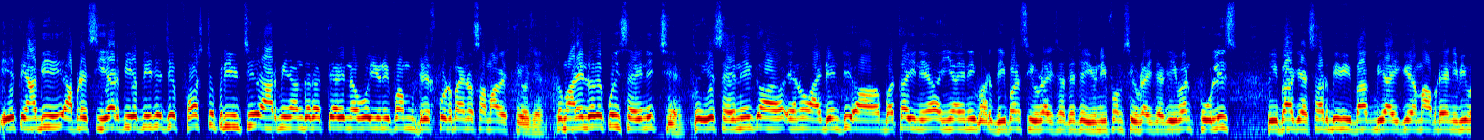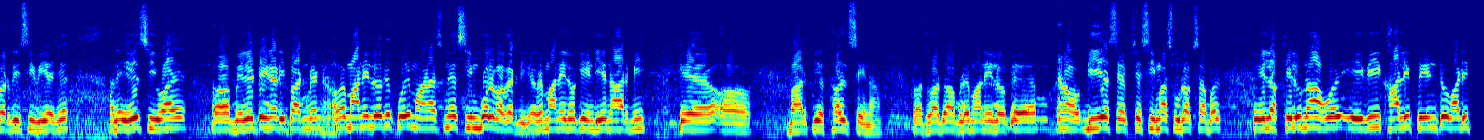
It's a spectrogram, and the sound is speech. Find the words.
એ ત્યાં બી આપણે સીઆરપીએફની છે જે ફર્સ્ટ પ્રિન્ટ છે આર્મીના અંદર અત્યારે નવો યુનિફોર્મ ડ્રેસ કોડમાં એનો સમાવેશ થયો છે. તો માની લો કે કોઈ સૈનિક છે, તો એ સૈનિક એનો આઈડેન્ટિટી બતાવીને અહીંયા એની વર્દી પણ સીવડાવી શકે. શકે છે યુનિફોર્મ સીવડાવી શકે. ઇવન પોલીસ વિભાગ એસઆરબી વિભાગ બી આવી ગયો એમાં આપણે એની બી વર્દી સીવીએ છીએ. અને એ સિવાય મિલિટરીના ડિપાર્ટમેન્ટ હવે માની લો કે કોઈ માણસને સિમ્બોલ વગરની હવે માની લો કે ઇન્ડિયન આર્મી કે ભારતીય થલ સેના, અથવા તો આપણે માની લો કે બીએસએફ છે, સીમા સુરક્ષા બળ, તો એ લખેલું ના હોય એવી ખાલી પ્રિન્ટવાળી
